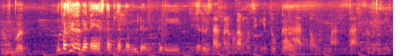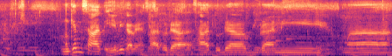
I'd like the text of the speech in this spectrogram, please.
Yang membuat lu pasti kan ada kayak step-step dulu dari dari dari saat menemukan musik itu kah Ah. atau masa sebelum itu mungkin saat ini kali ya saat udah saat udah berani me-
